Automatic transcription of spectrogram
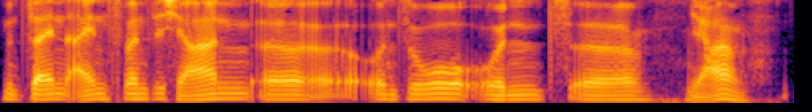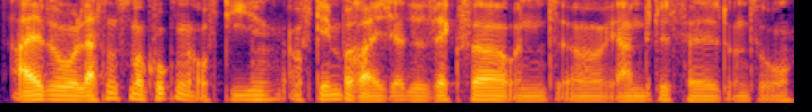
mit seinen 21 Jahren äh, und so. Und äh, ja, also lass uns mal gucken auf die, auf den Bereich, also Sechser und äh, ja, Mittelfeld und so.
